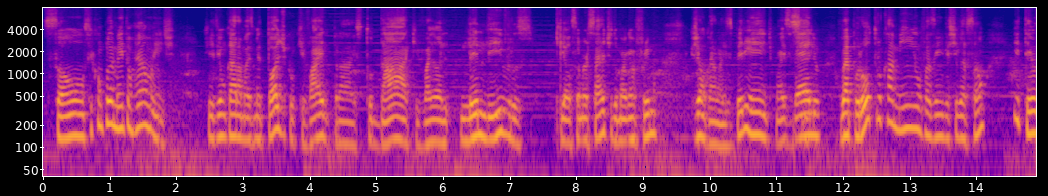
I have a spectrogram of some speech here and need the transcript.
são se complementam realmente. Porque tem um cara mais metódico que vai pra estudar, que vai ler livros, que é o Somerset do Morgan Freeman, que já é um cara mais experiente, mais Sim. velho, vai por outro caminho fazer investigação. E tem o,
